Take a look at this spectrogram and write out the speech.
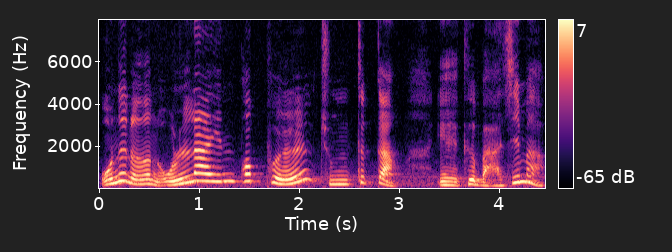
오늘은 온라인 퍼플 줌 특강, 예, 그 마지막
